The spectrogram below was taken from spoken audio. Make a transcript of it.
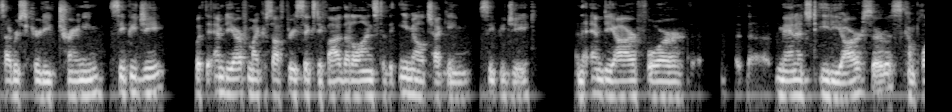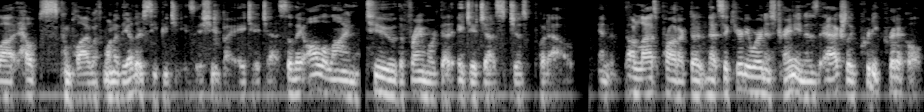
cybersecurity training CPG, with the MDR for Microsoft 365 that aligns to the email checking CPG, and the MDR for the managed EDR service comply, helps comply with one of the other CPGs issued by HHS. So they all align to the framework that HHS just put out. And our last product, uh, that security awareness training, is actually pretty critical.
